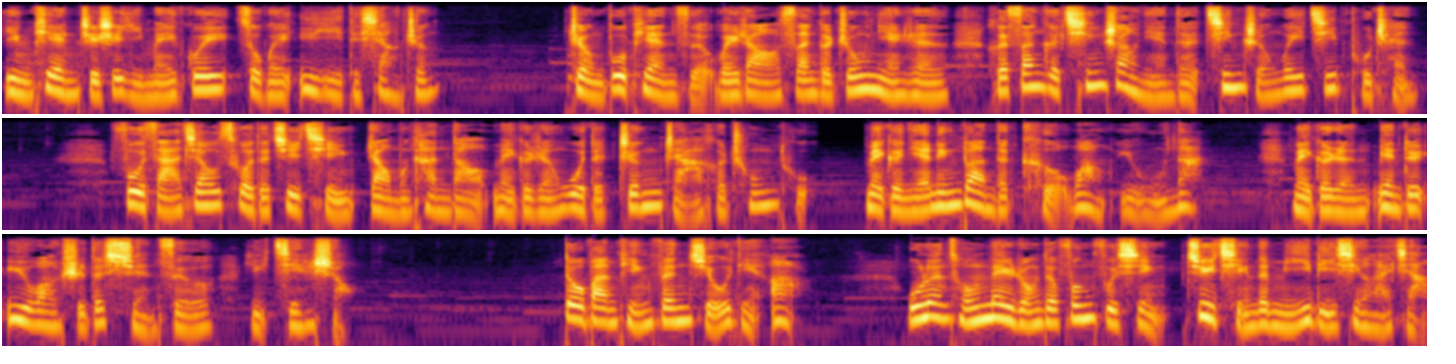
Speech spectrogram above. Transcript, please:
影片只是以玫瑰作为寓意的象征，整部片子围绕三个中年人和三个青少年的精神危机铺陈，复杂交错的剧情让我们看到每个人物的挣扎和冲突，每个年龄段的渴望与无奈，每个人面对欲望时的选择与坚守。豆瓣评分九点二，无论从内容的丰富性、剧情的迷离性来讲。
